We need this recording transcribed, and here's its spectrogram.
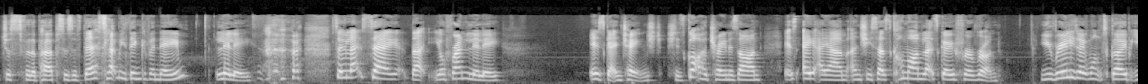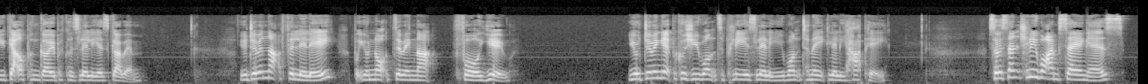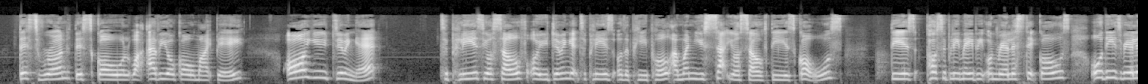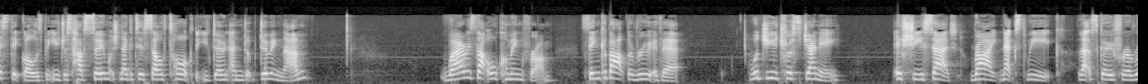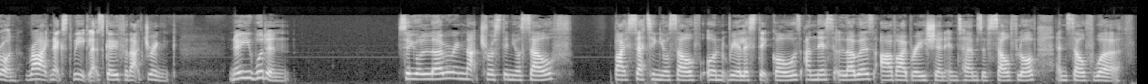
just for the purposes of this, let me think of a name Lily. so let's say that your friend Lily is getting changed. She's got her trainers on, it's 8 a.m., and she says, Come on, let's go for a run. You really don't want to go, but you get up and go because Lily is going. You're doing that for Lily, but you're not doing that for you. You're doing it because you want to please Lily, you want to make Lily happy. So essentially, what I'm saying is this run, this goal, whatever your goal might be, are you doing it to please yourself or are you doing it to please other people? And when you set yourself these goals, these possibly maybe unrealistic goals or these realistic goals, but you just have so much negative self talk that you don't end up doing them. Where is that all coming from? Think about the root of it. Would you trust Jenny if she said, right, next week, let's go for a run? Right, next week, let's go for that drink? No, you wouldn't. So you're lowering that trust in yourself by setting yourself unrealistic goals, and this lowers our vibration in terms of self love and self worth.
